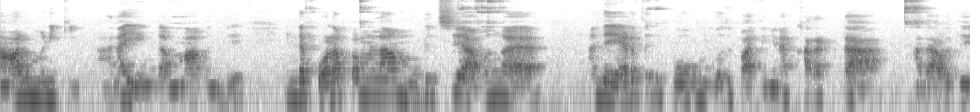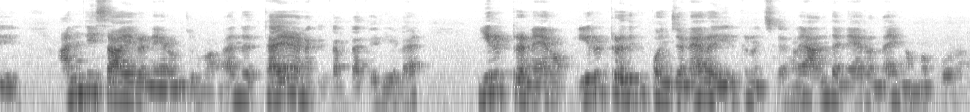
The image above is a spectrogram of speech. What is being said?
நாலு மணிக்கு. ஆனால் எங்கள் அம்மா வந்து இந்த குழப்பம்லாம் முடித்து அவங்க அந்த இடத்துக்கு போகும்போது பார்த்தீங்கன்னா கரெக்டாக அதாவது அந்தி சாயிற நேரம்னு சொல்லுவாங்க. அந்த டயம் எனக்கு கரெக்டாக தெரியலை. இருட்டுற நேரம். இருட்டுறதுக்கு கொஞ்சம் நேரம் இருக்குன்னு வச்சுக்கோங்களேன். அந்த நேரம் தான் எங்கள் அம்மா போகிறாங்க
